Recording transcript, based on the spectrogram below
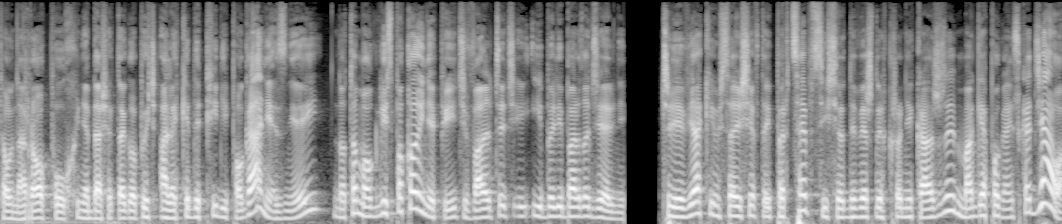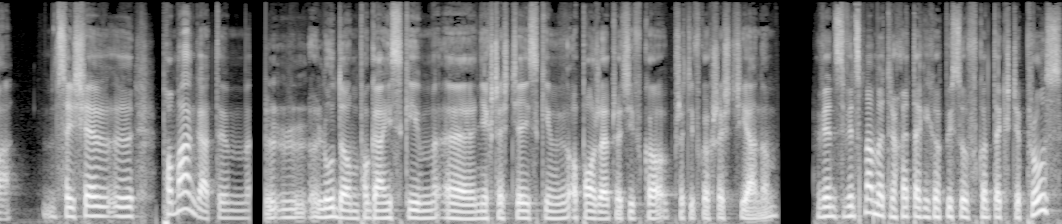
pełna ropuch, nie da się tego pić, ale kiedy pili poganie z niej, no to mogli spokojnie pić, walczyć i, i byli bardzo dzielni. Czyli w jakimś sensie w tej percepcji średniowiecznych kronikarzy magia pogańska działa. w sensie y, pomaga tym ludom pogańskim, e, niechrześcijańskim w oporze przeciwko, przeciwko chrześcijanom. Więc, więc mamy trochę takich opisów w kontekście Prus.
